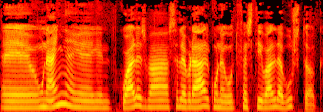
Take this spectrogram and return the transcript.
Eh, un any en el qual es va celebrar el conegut Festival de Woodstock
